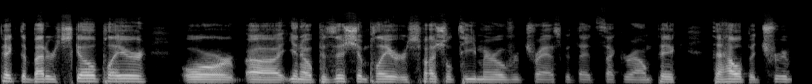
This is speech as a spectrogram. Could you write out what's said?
picked a better skill player or uh, you know position player or special teamer over Trask with that second round pick to help attrib-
